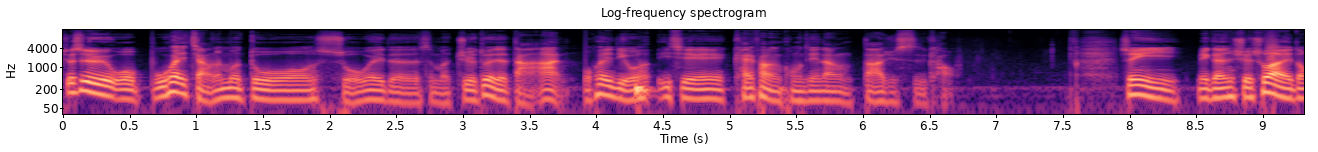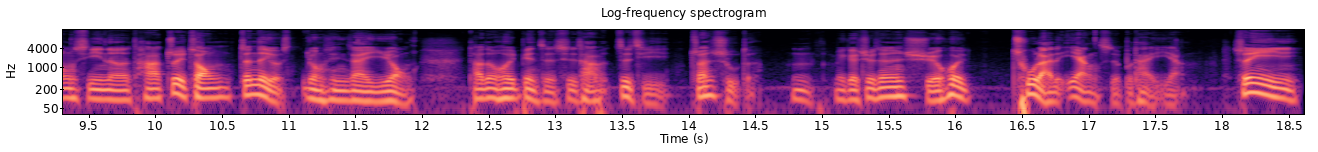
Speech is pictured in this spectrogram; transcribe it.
就是我不会讲那么多所谓的什么绝对的答案，我会留一些开放的空间让大家去思考。所以每个人学出来的东西呢，他最终真的有用心在用，他都会变成是他自己专属的。嗯，每个学生学会出来的样子不太一样，所以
